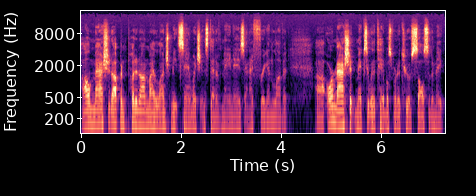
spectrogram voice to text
I'll mash it up and put it on my lunch meat sandwich instead of mayonnaise, and I friggin' love it. Uh, or mash it, mix it with a tablespoon or two of salsa to make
